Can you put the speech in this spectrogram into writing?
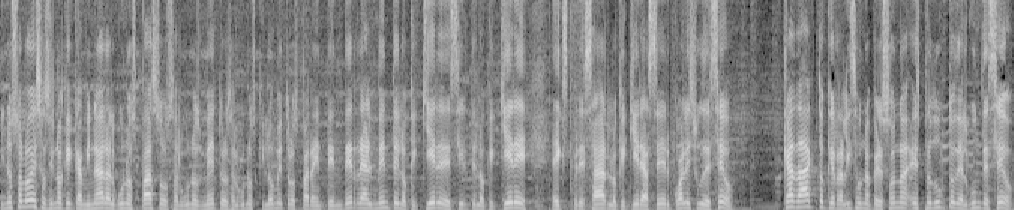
y no solo eso, sino que caminar algunos pasos, algunos metros, algunos kilómetros para entender realmente lo que quiere decirte, lo que quiere expresar, lo que quiere hacer, cuál es su deseo. Cada acto que realiza una persona es producto de algún deseo.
